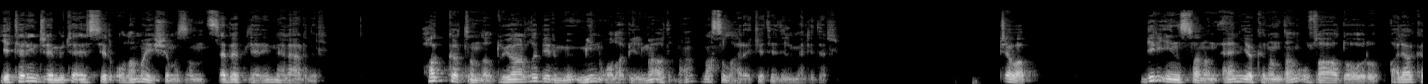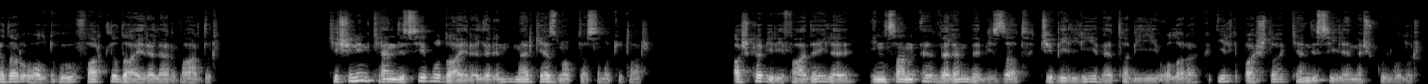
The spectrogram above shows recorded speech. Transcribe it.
yeterince müteessir olamayışımızın sebepleri nelerdir? Hak katında duyarlı bir mümin olabilme adına nasıl hareket edilmelidir? Cevap Bir insanın en yakınından uzağa doğru alakadar olduğu farklı daireler vardır. Kişinin kendisi bu dairelerin merkez noktasını tutar. Başka bir ifadeyle, insan evvelen ve bizzat cibilli ve tabii olarak ilk başta kendisiyle meşgul olur.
